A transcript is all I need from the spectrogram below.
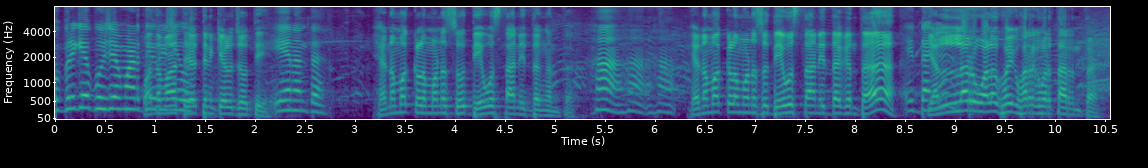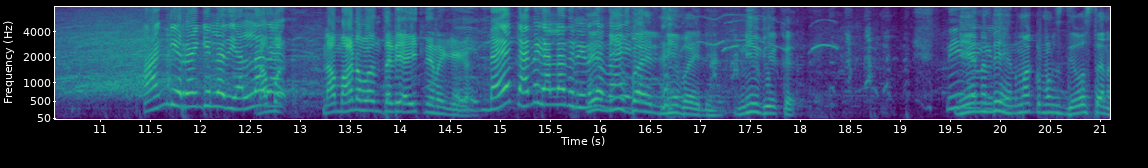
ಒಬ್ರಿಗೆ ಪೂಜೆ ಒಂದು ಮಾಡ್ತೀವಿ ಮಾತು ಹೇಳ್ತೀನಿ ಕೇಳು ಜ್ಯೋತಿ. ಏನಂತ? ಹೆಣ್ಮಕ್ಳ ಮನಸ್ಸು ದೇವಸ್ಥಾನ ಇದ್ದಂಗಂತ. ಹಾ ಹಾ ಹಾ. ಹೆಣ್ಮಕ್ಳ ಮನಸ್ಸು ದೇವಸ್ಥಾನ ಇದ್ದಾಗಂತ ಇದ್ದಾಗ? ಎಲ್ಲರೂ ಒಳಗೆ ಹೋಗಿ ಹೊರಗೆ ಬರ್ತಾರಂತ. ಹಂಗಿರಂಗಿಲ್ಲ ಅದು ಎಲ್ಲ ನಮ್ಮ ನಮ್ಮ ಅಣ್ಣ ಬಂದ್ ತಡಿ ಐತ್ ಏ, ನಿನಗೆ ನೀ ಬಾಯಿ? ನೀ ಬಾಯಿ ನೀ ಬೇಕು. ಏನಂದಿ ಹೆಣ್ಮಕ್ಳು ಮನಸ್ ದೇವಸ್ಥಾನ?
